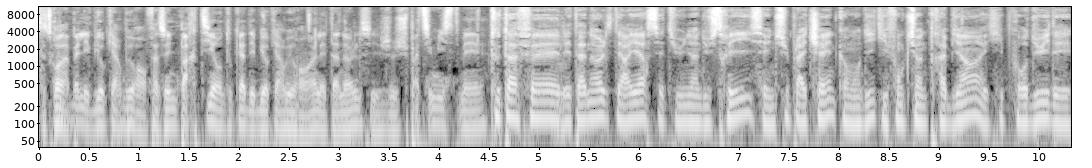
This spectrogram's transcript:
C'est ce qu'on appelle les biocarburants. Enfin, c'est une partie, en tout cas, des biocarburants, hein, l'éthanol. Je, je suis pas optimiste, mais Tout à fait. L'éthanol derrière, c'est une industrie, c'est une supply chain, comme on dit, qui fonctionne très bien et qui produit des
